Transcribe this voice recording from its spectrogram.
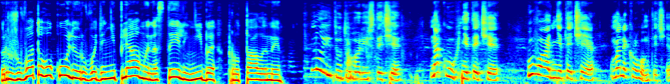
Рижуватого кольору водяні плями на стелі ніби проталини. Ну і тут угорі ж тече, на кухні тече, у ванні тече, у мене кругом тече.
